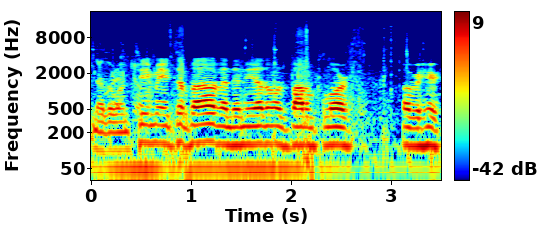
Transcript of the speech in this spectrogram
Another one. rest of them. Teammates above, and then the other one's bottom floor. Over here.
